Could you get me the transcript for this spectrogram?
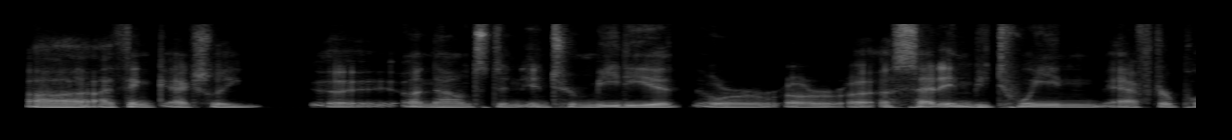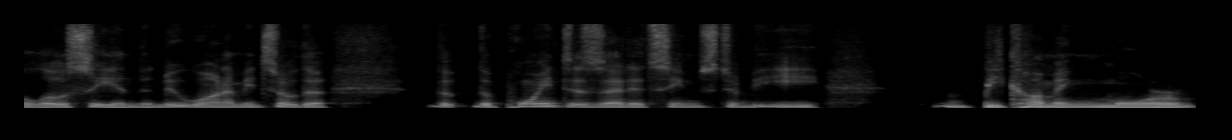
Uh, I think actually uh, announced an intermediate or or a set in between after Pelosi and the new one. I mean, so the the the point is that it seems to be becoming more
